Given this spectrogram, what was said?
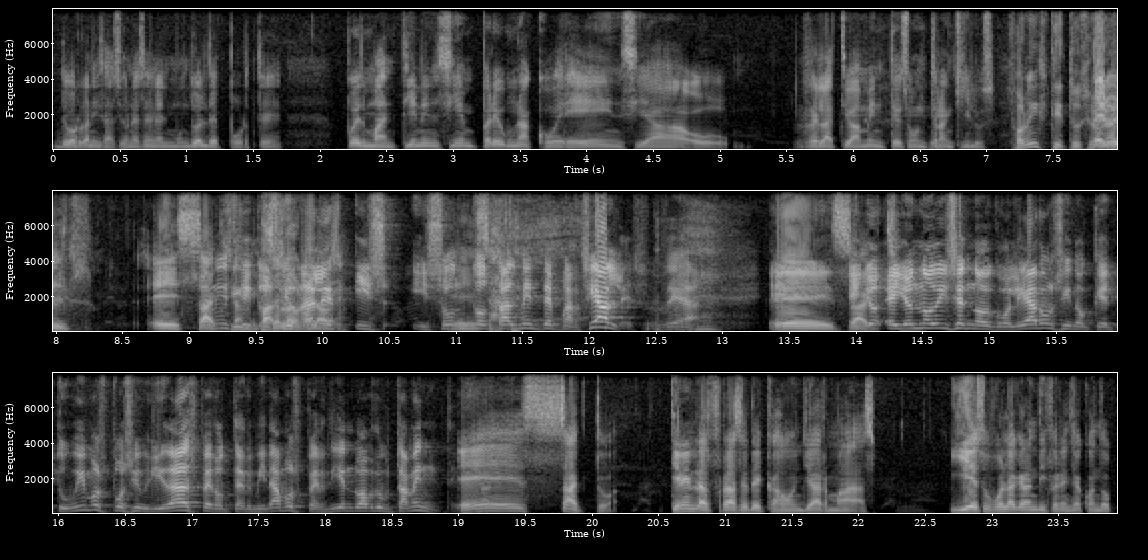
de organizaciones en el mundo del deporte, pues mantienen siempre una coherencia o relativamente son tranquilos. Son Pero el, institucionales. Son institucionales y, y son Exacto. totalmente parciales. O sea. Ellos, ellos no dicen nos golearon, sino que tuvimos posibilidades, pero terminamos perdiendo abruptamente. Exacto. Tienen las frases de cajón ya armadas. Y eso fue la gran diferencia cuando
